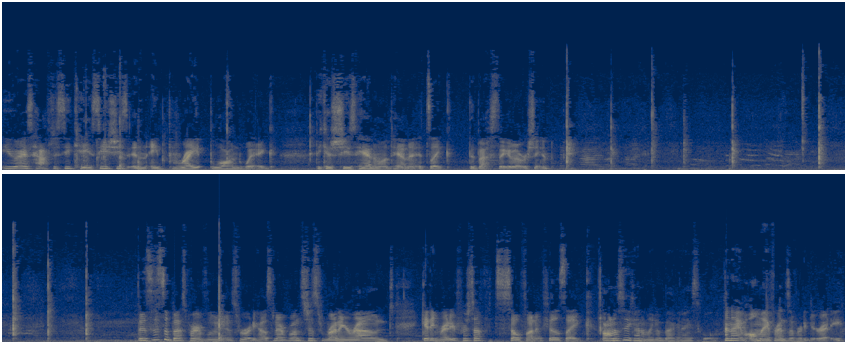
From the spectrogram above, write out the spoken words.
You guys have to see Casey. She's in a bright blonde wig because she's Hannah Montana. It's like the best thing I've ever seen. This is the best part of living in a sorority house and everyone's just running around getting ready for stuff. It's so fun. It feels like, honestly, kind of like I'm back in high school. And I have all my friends over to get ready.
